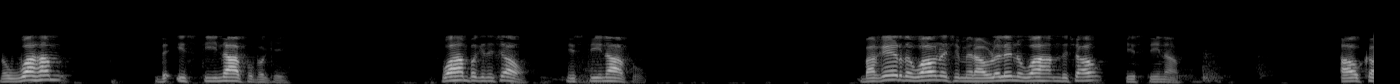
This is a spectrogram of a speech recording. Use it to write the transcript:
نو وهم د استیناف پکې وهم پکې څه چاو استیناف بغیر د واو نه چې مې راوړلې نو وهم د چاو استیناف او که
